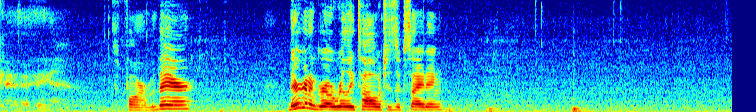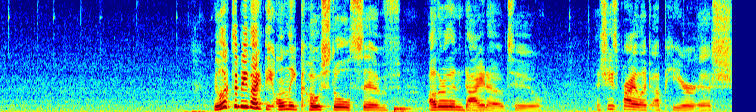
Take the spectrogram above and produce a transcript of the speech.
Okay, let's farm there. They're going to grow really tall, which is exciting. We look to be like the only coastal civ other than Dido too. And she's probably like up here ish.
